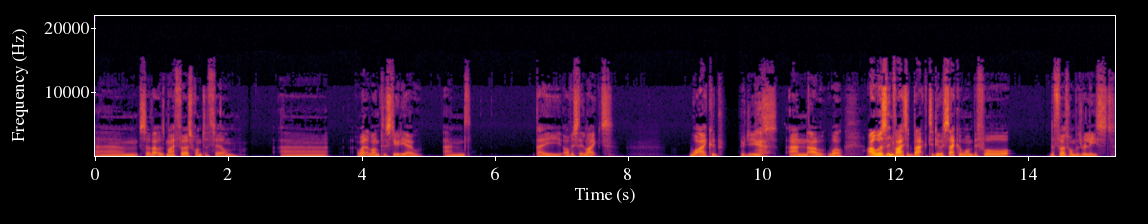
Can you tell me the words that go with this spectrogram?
Um, so that was my first one to film. Uh, I went along to the studio, and they obviously liked what I could produce. Yeah. And I, well, I was invited back to do a second one before the first one was released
